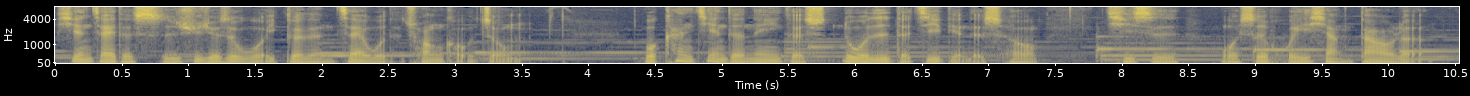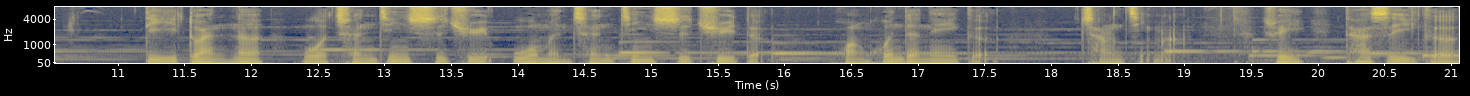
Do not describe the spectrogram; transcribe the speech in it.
现在的时序，就是我一个人在我的窗口中，我看见的那一个落日的祭点的时候，其实我是回想到了第一段，那我曾经失去，我们曾经失去的黄昏的那个场景嘛，所以它是一个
